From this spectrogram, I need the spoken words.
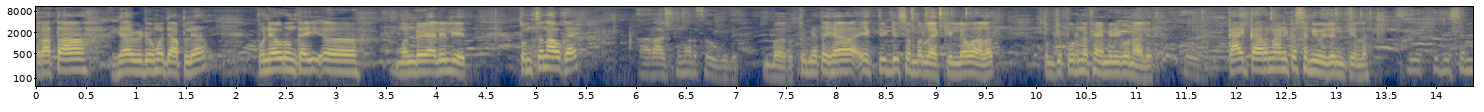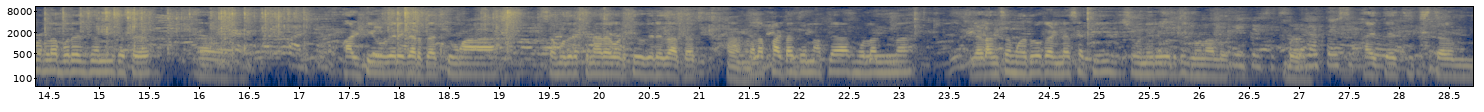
तर आता ह्या व्हिडिओमध्ये आपल्या पुण्यावरून काही मंडळी आलेली आहेत. तुमचं नाव काय? राजकुमार चौगुले. बरं तुम्ही आता ह्या एकतीस डिसेंबरला या किल्ल्यावर आलात. तुमची पूर्ण फॅमिली घेऊन आलेत. काय कारण आणि कसं नियोजन केलं? एकतीस डिसेंबरला बरेच जण कसं पार्टी वगैरे करतात किंवा समुद्र किनाऱ्यावरती वगैरे जातात. त्याला फाटा देऊन आपल्या मुलांना गडांचं महत्त्व काढण्यासाठी शिवनेरीवरती घेऊन आलो. ऐतिहासिक स्थळ म्हणून.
